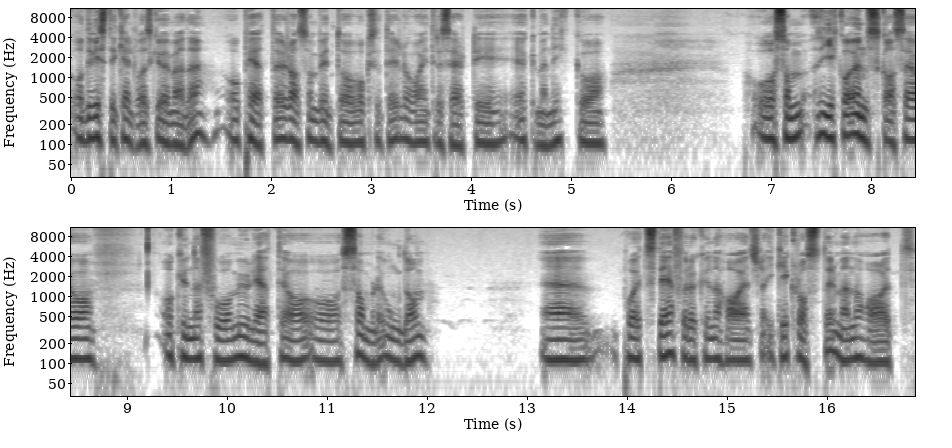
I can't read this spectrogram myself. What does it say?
og de visste ikke helt hva de skulle gjøre med det. Og Peter, da, som begynte å vokse til og var interessert i økumenikk, og, og som gikk og ønska seg å, å kunne få mulighet til å, å samle ungdom eh, på et sted for å kunne ha et, slags, ikke kloster, men å ha et,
